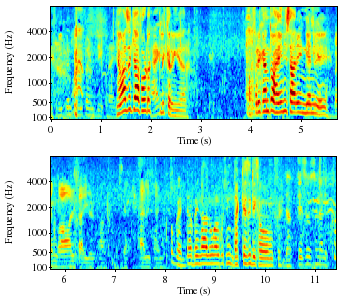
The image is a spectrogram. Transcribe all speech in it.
अफ्रीकन एलिफेंट देखना है। यहाँ से क्या फ़ोटो क्लिक करेंगे यार? अफ्रीकन तो है ही नहीं सारे इंडियन ही है। बंगाल टाइगर था एलिफेंट तो घंटा बंगाल कुछ नहीं धक्के से लिखा हुआ धक्के से उसने लिखा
